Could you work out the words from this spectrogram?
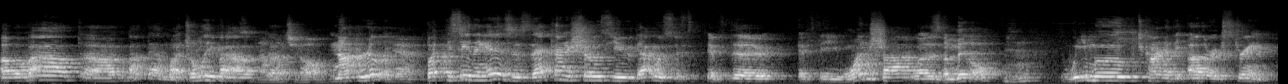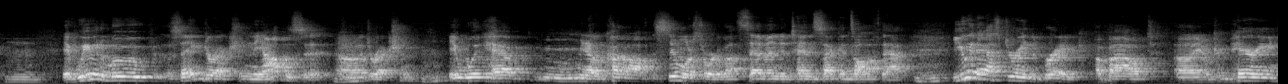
of about uh, about that much, only about Not uh, much at all. not really. Yeah. But the see, the thing is, is that kind of shows you that was if, if the if the one shot was the middle, we moved kind of the other extreme. If we would have moved the same direction, the opposite uh, direction, it would have mm, you know cut off the similar sort, about seven to ten seconds off that. You had asked during the break about uh, you know comparing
